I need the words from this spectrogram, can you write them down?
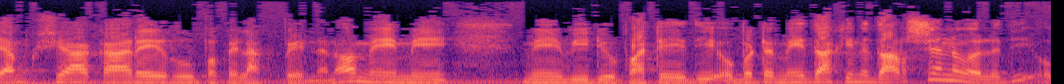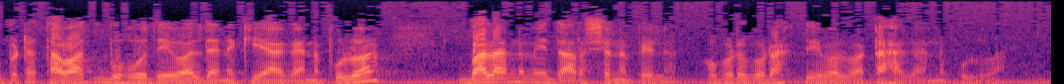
යම් ක්ෂයාකාරයේ රූප පෙළක් පෙන්නනවා. මේ මේ මේ වීඩියෝ පටේදී ඔබට මේ දකින්න දර්ශනවලදී ඔබට තවත් බොහෝ දේවල් දැන කියා ගන්න පුළුවන්. බලන්න මේ දර්ශන පෙළ ඔබට ගොඩක් දේවල් වටහා ගන්න පුළුවන්.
